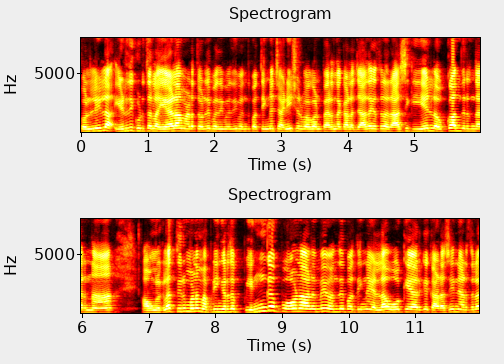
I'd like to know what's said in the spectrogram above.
சொல்லிடலாம் எழுதி கொடுத்துடலாம். ஏழாம் இடத்தோட பதிபதி வந்து பார்த்திங்கன்னா சனீஸ்வர பகவான் பிறந்த கால ஜாதகத்தில் ராசிக்கு ஏழில் உட்காந்துருந்தாருன்னா அவங்களுக்கெல்லாம் திருமணம் அப்படிங்கிறது எங்கே போனாலுமே வந்து பார்த்திங்கன்னா எல்லாம் ஓகேயா இருக்குது கடைசி நேரத்தில்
